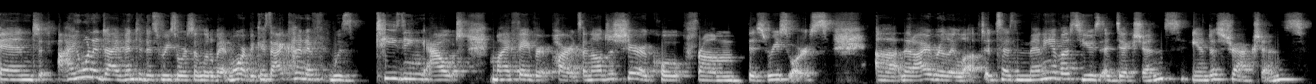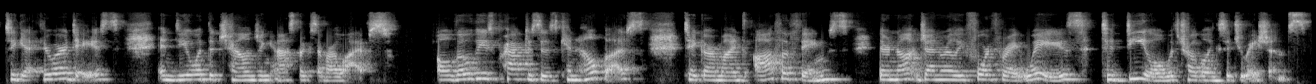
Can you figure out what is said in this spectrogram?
And I want to dive into this resource a little bit more because I kind of was teasing out my favorite parts. And I'll just share a quote from this resource uh, that I really loved. It says Many of us use addictions and distractions to get through our days and deal with the challenging aspects of our lives. Although these practices can help us take our minds off of things, they're not generally forthright ways to deal with troubling situations.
